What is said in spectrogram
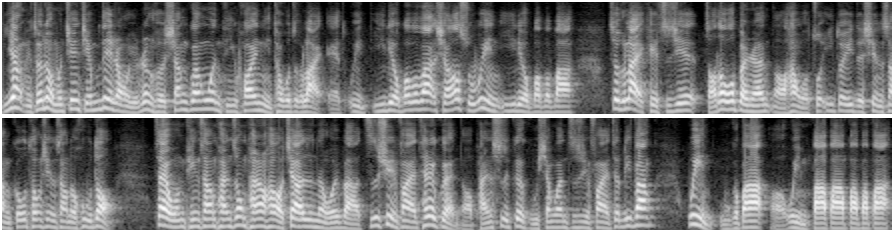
一样，你针对我们今天节目内容有任何相关问题，欢迎你透过这个 line at win 一六八八八小老鼠 win 一六八八八这个 line 可以直接找到我本人哦，和我做一对一的线上沟通、线上的互动。在我们平常盘中、盘后还有假日呢，我会把资讯放在 Telegram 哦，盘市个股相关资讯放在这个地方。Win 五个八啊，Win 八八八八八。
